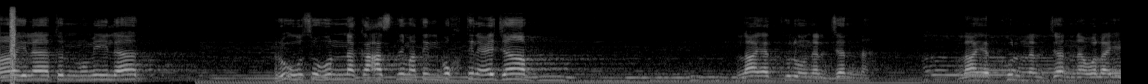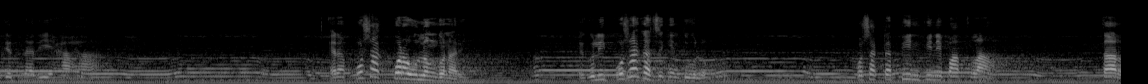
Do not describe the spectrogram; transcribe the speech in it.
মাইলাতুন মুমিলাত, রুউসুহুন্না কাসনিমাতিল বুখতিল ইজাব। লা ইয়াদখুলুনাল জান্নাহ, লা ইয়াদখুলুনাল জান্নাহ ওয়া লা ইয়াজিদনা এরা পোশাক পরা উলঙ্গ নারী। এগুলি পোশাক আছে কিন্তু উলঙ্গ। পোশাকটা পিন পিনে পাতলা। তার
